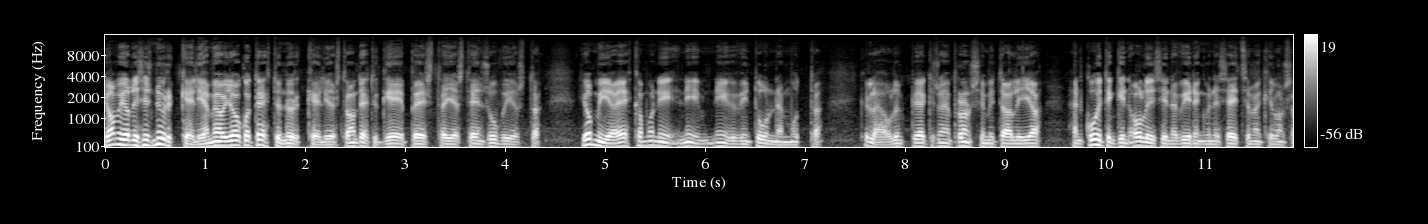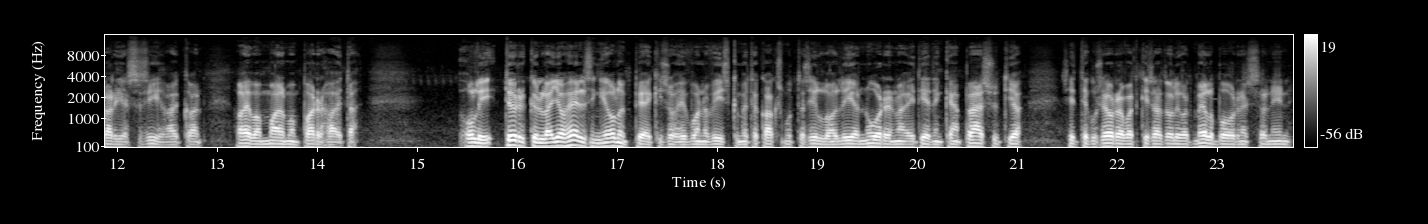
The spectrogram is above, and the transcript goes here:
Jomi oli siis nyrkkeilijä. Me on jouko tehty nyrkkeilijöistä. On tehty GPstä ja Sten Suviosta. Jomia ehkä moni niin, niin hyvin tunne, mutta kyllähän olympiakisojen pronssimitali ja hän kuitenkin oli siinä 57 kilon sarjassa siihen aikaan aivan maailman parhaita. Oli Tyrkyllä jo Helsingin olympiakisoihin vuonna 1952, mutta silloin liian nuorena ei tietenkään päässyt. Ja sitten kun seuraavat kisat olivat Melbourneissa, niin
